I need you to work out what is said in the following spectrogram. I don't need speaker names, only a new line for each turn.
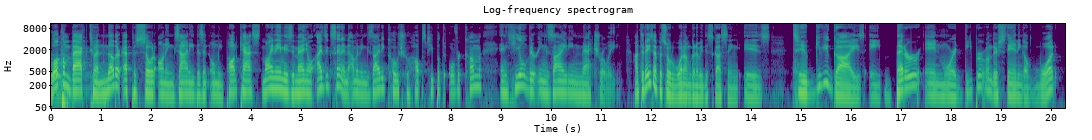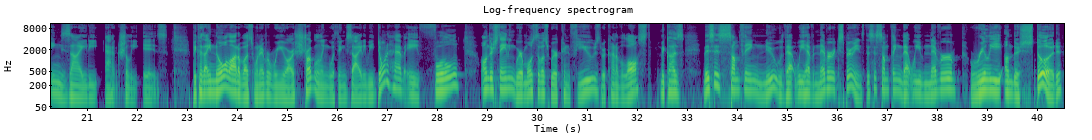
Welcome back to another episode on Anxiety Doesn't Own Me podcast. My name is Emmanuel Isaacson, and I'm an anxiety coach who helps people to overcome and heal their anxiety naturally. On today's episode, what I'm going to be discussing is to give you guys a better and more deeper understanding of what anxiety actually is. Because I know a lot of us, whenever we are struggling with anxiety, we don't have a full understanding where most of us we're confused, we're kind of lost because this is something new that we have never experienced. This is something that we've never really understood.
